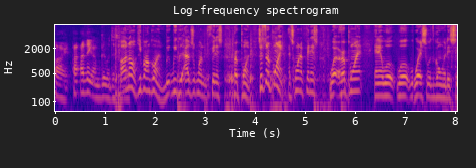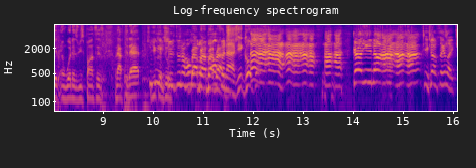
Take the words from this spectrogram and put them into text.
All right, I, I think I'm good with this. Oh no, keep on going. We, we I just want to finish her point. Just her point. I just want to finish what her point, and then we'll, we'll where she was going with this shit and what his response is. But after that, you can she do. was doing her whole Bruh, little bruh, bruh, bruh. dolphin act. Shit, Go, go. Ah, ah, ah, ah, ah, ah, ah. Girl, you know, ah, ah, ah. You know what I'm saying? Like,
